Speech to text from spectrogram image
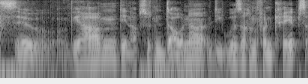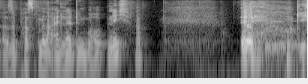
So, wir haben den absoluten Downer, die Ursachen von Krebs. Also passt meine Einleitung überhaupt nicht. Ne? Äh, okay,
